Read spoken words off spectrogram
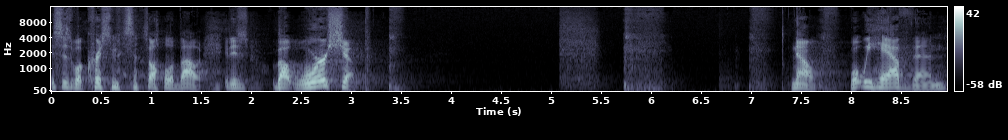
This is what Christmas is all about. It is about worship. Now, what we have then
